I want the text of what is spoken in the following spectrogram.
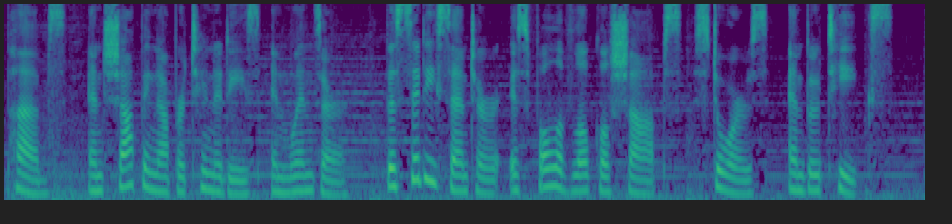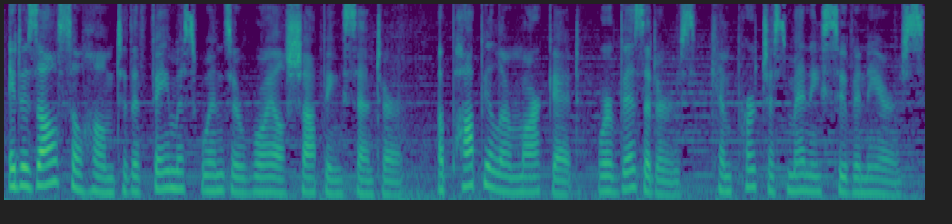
pubs, and shopping opportunities in Windsor. The city center is full of local shops, stores, and boutiques. It is also home to the famous Windsor Royal Shopping Centre, a popular market where visitors can purchase many souvenirs.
